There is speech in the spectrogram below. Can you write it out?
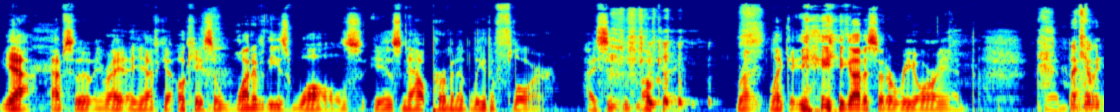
Yeah, absolutely, right? And you have to okay, so one of these walls is now permanently the floor. I see. Okay. right. Like you got to sort of reorient. And Okay, uh, we,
